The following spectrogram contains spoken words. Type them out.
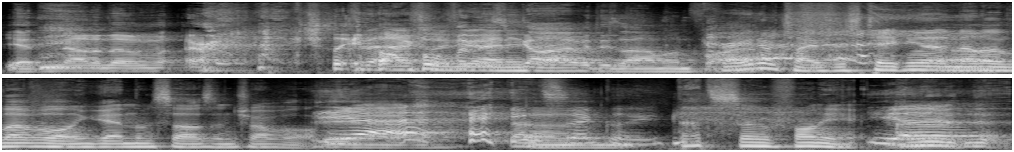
yet none of them are actually Could helpful actually for do this guy with his arm on fire Creative types just taking it um, another level and getting themselves in trouble. Yeah, exactly. That's so funny. I Yeah.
